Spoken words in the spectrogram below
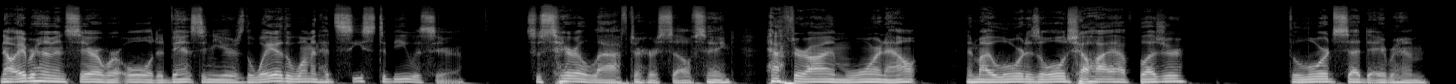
Now Abraham and Sarah were old, advanced in years. The way of the woman had ceased to be with Sarah. So Sarah laughed to herself, saying, After I am worn out, and my Lord is old, shall I have pleasure? The Lord said to Abraham,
